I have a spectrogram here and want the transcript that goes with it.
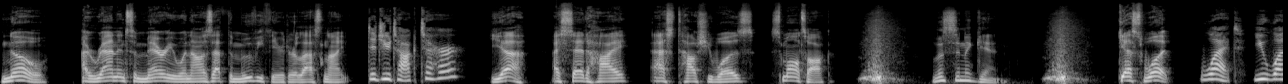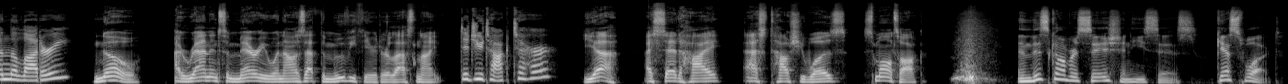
No, I ran into Mary when I was at the movie theater last night. Did you talk to her? Yeah, I said hi, asked how she was, small talk. Listen again. Guess what? What? You won the lottery? No, I ran into Mary when I was at the movie theater last night. Did you talk to her? Yeah, I said hi, asked how she was, small talk. In this conversation, he says, Guess what?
